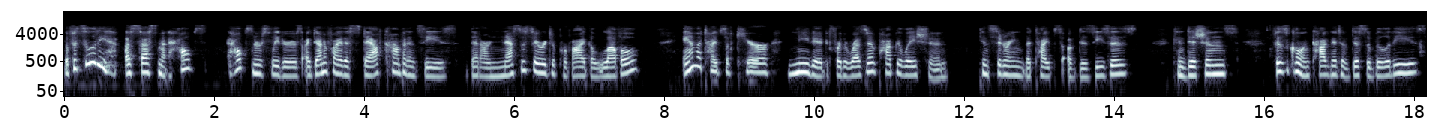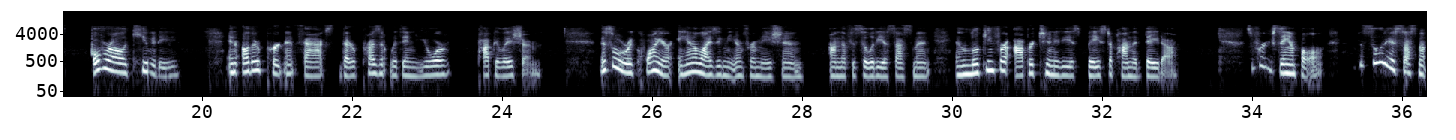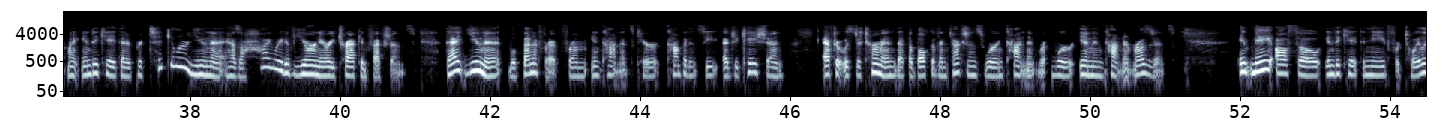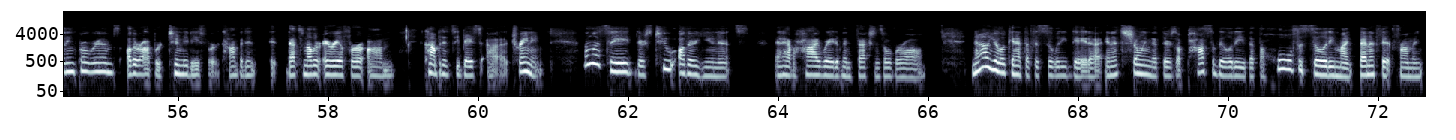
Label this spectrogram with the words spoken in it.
The facility assessment helps helps nurse leaders identify the staff competencies that are necessary to provide the level and the types of care needed for the resident population, considering the types of diseases, conditions, physical and cognitive disabilities, overall acuity, and other pertinent facts that are present within your population. This will require analyzing the information on the facility assessment and looking for opportunities based upon the data. So for example, facility assessment might indicate that a particular unit has a high rate of urinary tract infections. That unit will benefit from incontinence care competency education after it was determined that the bulk of infections were incontinent were in incontinent residents. It may also indicate the need for toileting programs, other opportunities for competent. That's another area for um, competency-based uh, training. Then let's say there's two other units that have a high rate of infections overall. Now you're looking at the facility data and it's showing that there's a possibility that the whole facility might benefit from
